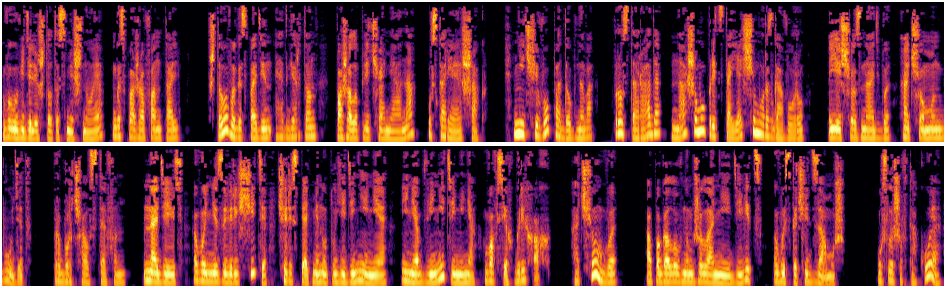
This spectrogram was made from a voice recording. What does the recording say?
«Вы увидели что-то смешное, госпожа Фонталь?» «Что вы, господин Эдгертон?» — пожала плечами она, ускоряя шаг. «Ничего подобного. Просто рада нашему предстоящему разговору. Еще знать бы, о чем он будет», — пробурчал Стефан. «Надеюсь, вы не заверещите через пять минут уединения и не обвините меня во всех грехах. О чем вы?» «О поголовном желании девиц выскочить замуж». Услышав такое,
